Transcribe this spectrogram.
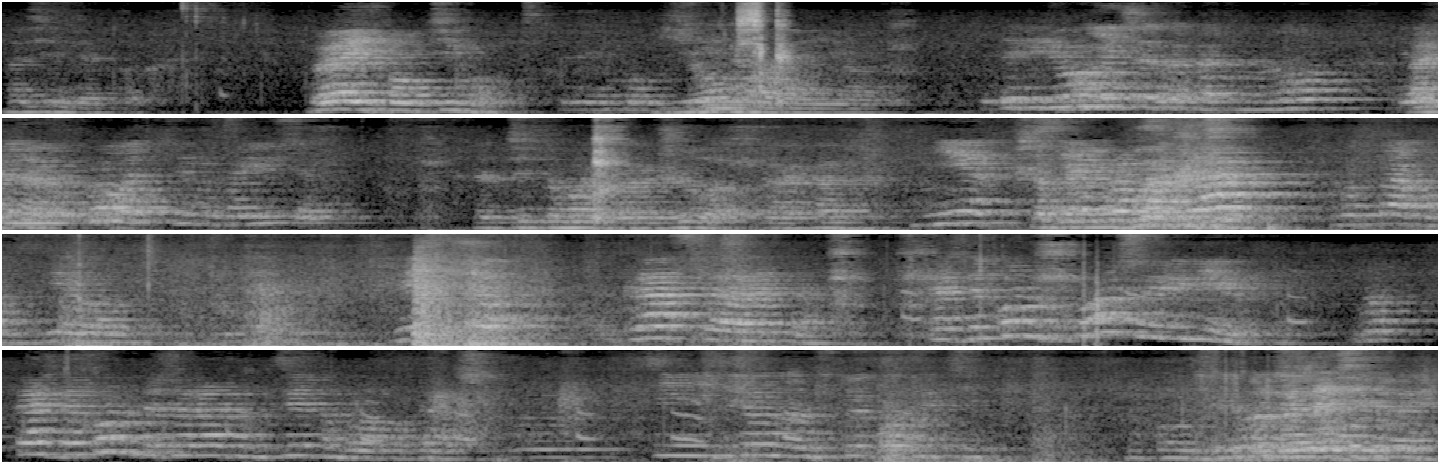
На 7 лет только. Эй, полтину. Ё-моё. Это какая-то, но... А это- не боюсь я. Это тетя Марья ворожила таракан. Нет, все они провода вот так вот сделаны. Здесь еще краска это. Каждая комната, помнишь, Иеремеев? Каждая комната же разным цветом была покрашена. Синий, зеленый, в той комнате. не помню, Вот зелёный, в этой розовый. зеленой.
